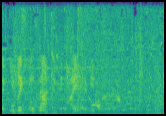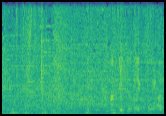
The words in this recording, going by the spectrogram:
If he's like close enough, if it's tight, if he's further enough. Sometimes you do it like really high.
